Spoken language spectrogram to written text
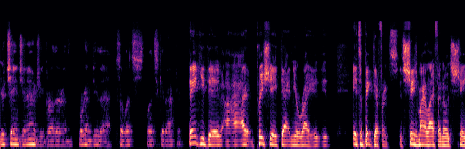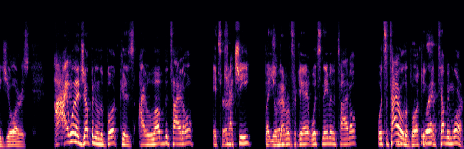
you're changing energy, brother, and we're going to do that. So let's let's get after it. Thank you, Dave. I, I appreciate that, and you're right. It, it, it's a big difference. It's changed my life. I know it's changed yours. I, I want to jump into the book because I love the title. It's sure. catchy, but you'll sure. never forget it. What's the name of the title? What's the title of the book? And, when, and tell me more.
